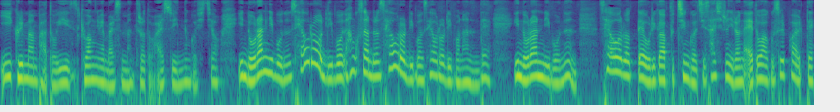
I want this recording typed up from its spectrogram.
이 글만 봐도 이 교황님의 말씀만 들어도 알 수 있는 것이죠. 이 노란 리본은 세월호 리본, 한국 사람들은 세월호 리본, 세월호 리본 하는데 이 노란 리본은 세월호 때 우리가 붙인 거지 사실은 이런 애도하고 슬퍼할 때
